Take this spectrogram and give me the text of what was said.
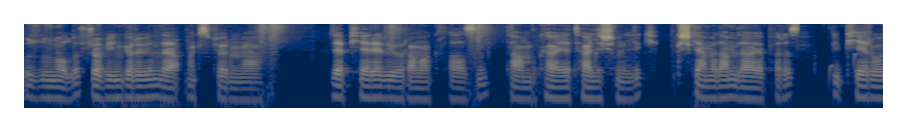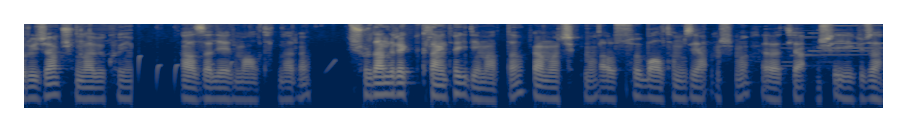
uzun olur. Robin görevini de yapmak istiyorum ya. Bir de Pierre'e bir uğramak lazım. Tamam bu kadar yeterli şimdilik. Kış gelmeden bir daha yaparız. Bir Pierre'e uğrayacağım. Şunları bir koyayım. Tazeleyelim altınları. Şuradan direkt client'a gideyim hatta. Tam açık mı? Davusu baltamızı yapmış mı? Evet yapmış. İyi güzel.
